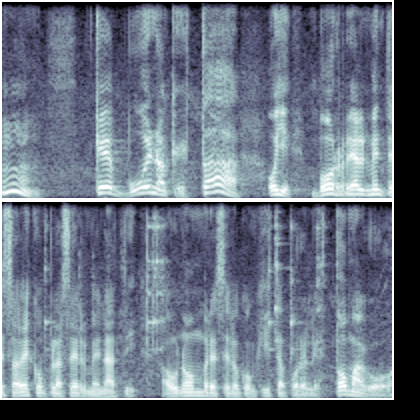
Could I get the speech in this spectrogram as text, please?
mm. ¡Qué buena que está! Oye, vos realmente sabés complacerme, Nati. A un hombre se lo conquista por el estómago.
